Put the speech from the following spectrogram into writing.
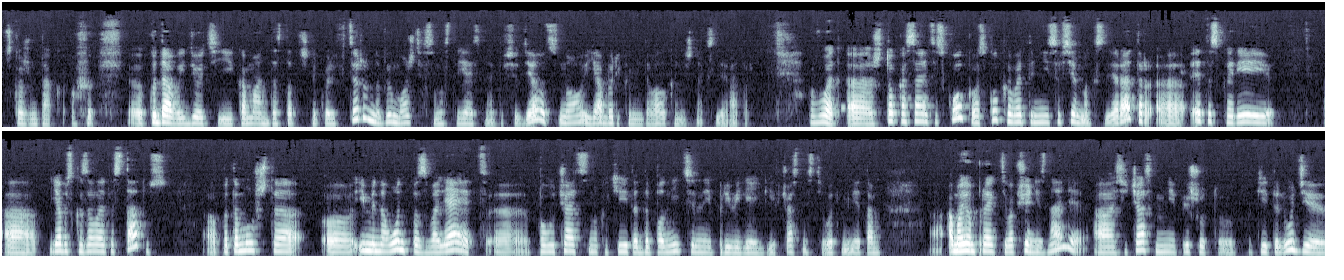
скажем так, куда вы идете, и команда достаточно квалифицирована, вы можете самостоятельно это все делать, но я бы рекомендовала, конечно, акселератор. Вот. Э, что касается Сколково, Сколково это не совсем акселератор, это скорее, я бы сказала, это статус, потому что э, именно он позволяет э, получать ну, какие-то дополнительные привилегии. В частности, вот мне там о моем проекте вообще не знали, а сейчас мне пишут какие-то люди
